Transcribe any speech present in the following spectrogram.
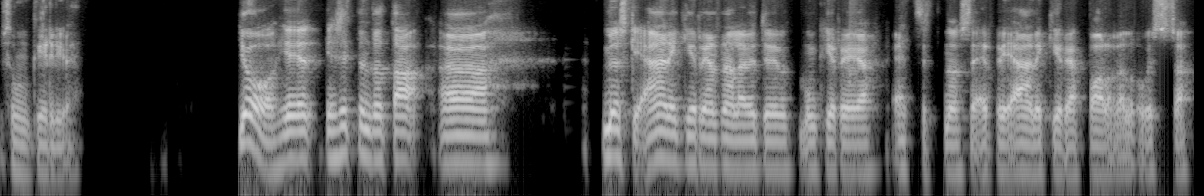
sun kirjoja? Joo, ja, ja sitten tota, äh, myöskin äänikirjana löytyy mun kirja, että sitten noissa eri äänikirjapalveluissa,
